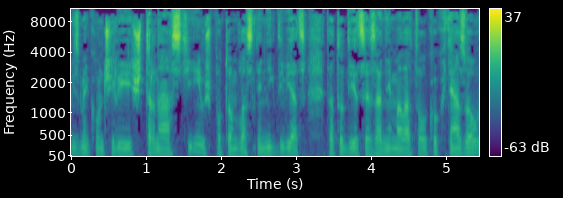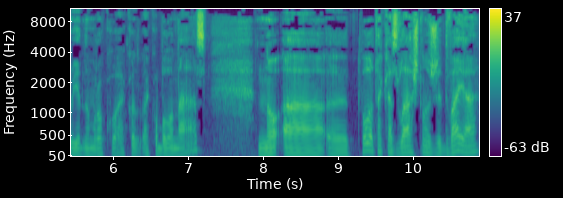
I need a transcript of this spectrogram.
my sme končili 14, už potom vlastne nikdy viac táto dieceza nemala toľko kňazov v jednom roku, ako, ako bolo nás. No a e, bola taká zvláštnosť, že dvaja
